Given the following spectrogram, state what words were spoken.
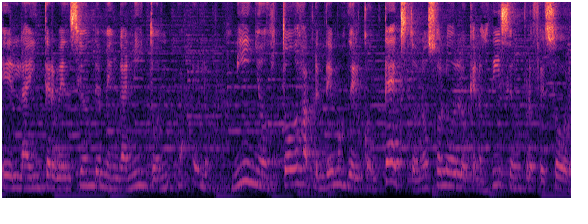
la intervención de menganito. Los niños todos aprendemos del contexto, no solo de lo que nos dice un profesor.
